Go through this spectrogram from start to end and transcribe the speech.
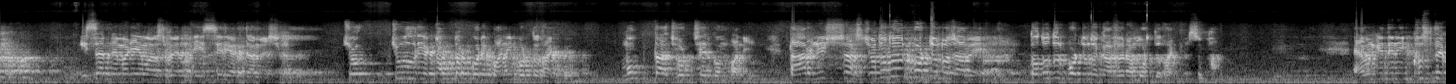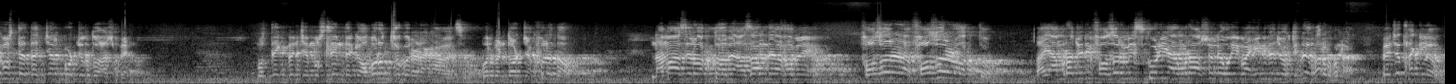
ইসাব নেমারিয়াম আসবেন, এই সিরিয়ার চোখ, চুল দিয়ে টপ টপ করে পানি পড়তে থাকবে। মুক্তা ঝরছে এরকম পানি। তার নিঃশ্বাস যতদূর পর্যন্ত যাবে, ততদূর পর্যন্ত কাফেরা মরতে থাকবে সুভা এমনকি তিনি খুঁজতে খুঁজতে দাজ্জাল পর্যন্ত আসবেন। দেখবেন যে মুসলিমদেরকে অবরুদ্ধ করে রাখা হয়েছে। বলবেন, দরজা খুলে দাও। নামাজের ওয়াক্ত হবে, আজান দেওয়া হবে। ফজরের ফজরের ওয়াক্ত। ভাই, আমরা যদি ফজর মিস করি, আমরা আসলে ওই বাহিনীতে যোগ দিতে পারব না। বেঁচে থাকলেও।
